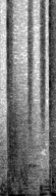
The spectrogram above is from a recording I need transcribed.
you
